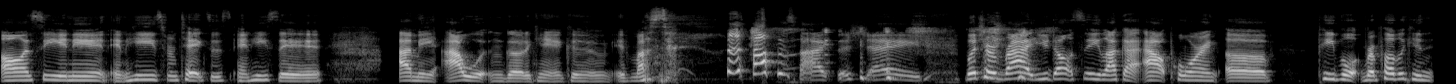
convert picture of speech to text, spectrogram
on CNN, and he's from Texas, and he said, "I mean, I wouldn't go to Cancun if my." I was like the shade, but you're right. You don't see like an outpouring of people, Republican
